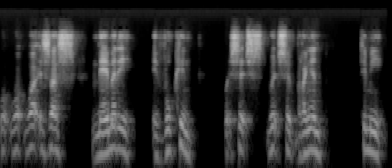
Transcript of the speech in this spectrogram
What what, what is this memory evoking? What's it what's it bringing to me?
